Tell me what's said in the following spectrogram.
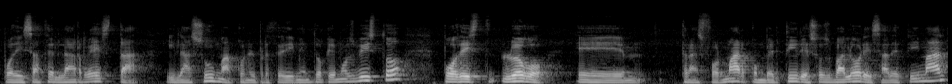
Podéis hacer la resta y la suma con el procedimiento que hemos visto, podéis luego eh, transformar, convertir esos valores a decimal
